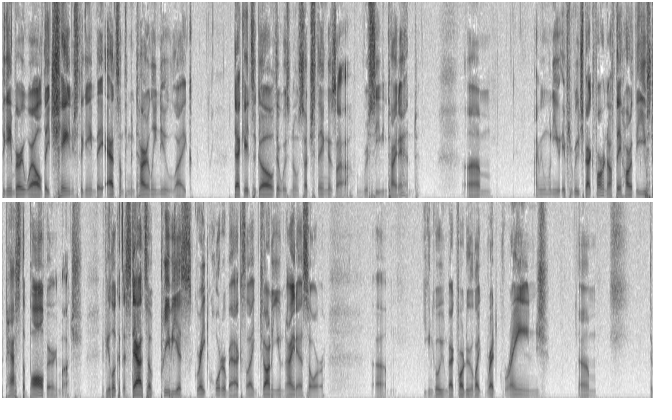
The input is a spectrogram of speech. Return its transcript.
the game very well, they change the game. They add something entirely new. Like decades ago, there was no such thing as a receiving tight end. Um, I mean, when you if you reach back far enough, they hardly used to pass the ball very much. If you look at the stats of previous great quarterbacks like Johnny Unitas or um, you can go even back farther to like Red Grange, um, the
